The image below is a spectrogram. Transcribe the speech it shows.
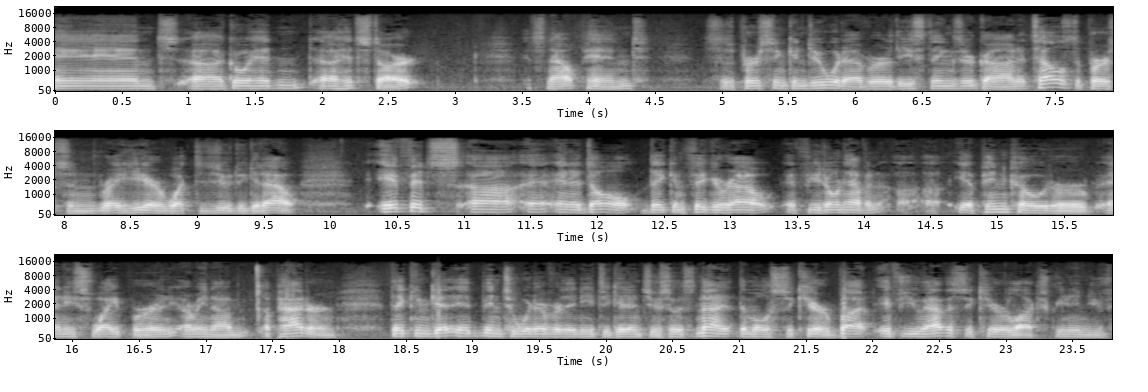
and uh, go ahead and uh, hit start. It's now pinned. So the person can do whatever. These things are gone. It tells the person right here what to do to get out. If it's uh, an adult, they can figure out if you don't have an, uh, a pin code or any swipe or any, I mean um, a pattern, they can get it into whatever they need to get into. So it's not the most secure. But if you have a secure lock screen and you've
